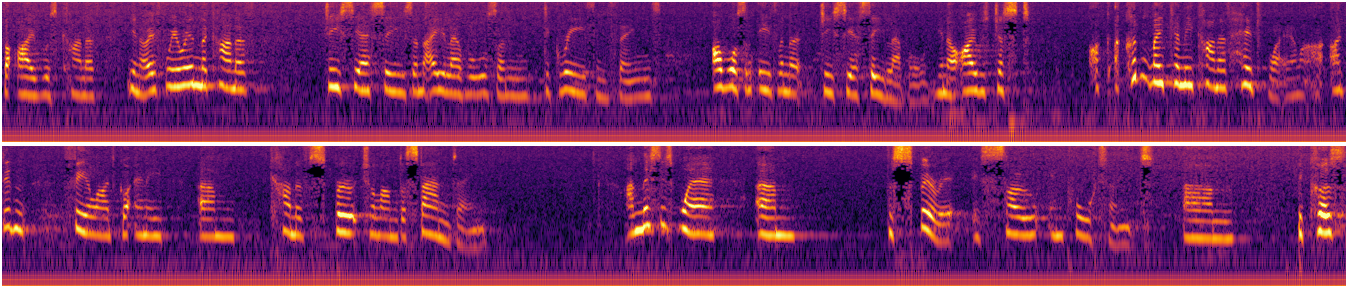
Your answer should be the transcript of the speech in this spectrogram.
that I was kind of, you know, if we were in the kind of GCSEs and A levels and degrees and things, I wasn't even at GCSE level. You know, I was just, I, I couldn't make any kind of headway, and I, I didn't feel I'd got any um, kind of spiritual understanding. And this is where um, the Spirit is so important. Um, because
